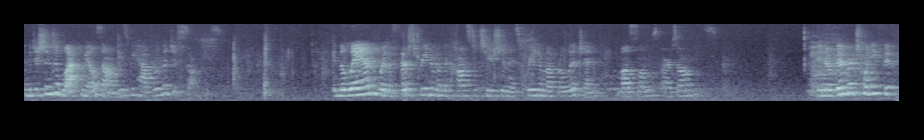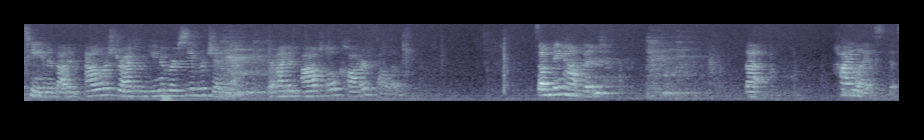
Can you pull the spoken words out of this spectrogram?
In addition to black male zombies, we have religious zombies. In the land where the first freedom of the Constitution is freedom of religion, Muslims are zombies. In November 2015, about an hour's drive from the University of Virginia, where I'm an Abd al-Qadir fellow, something happened that highlights this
